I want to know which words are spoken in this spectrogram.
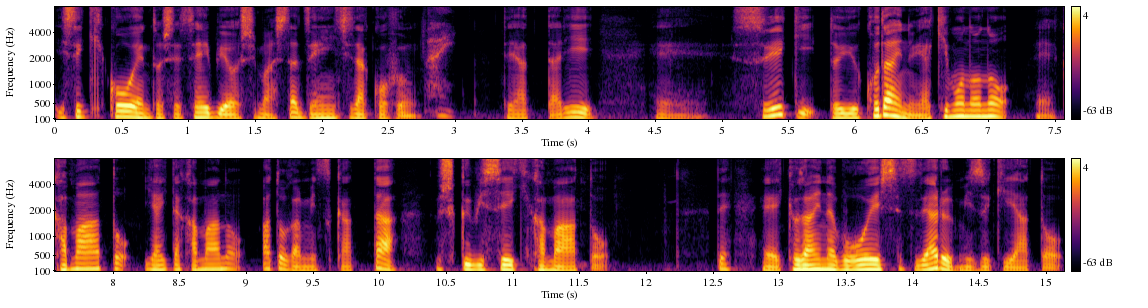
ー、遺跡公園として整備をしました善一田古墳であったり、はいえー、末木という古代の焼き物の、えー、窯跡焼いた窯の跡が見つかった牛首末木窯跡。で、えー、巨大な防衛施設である水木跡。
